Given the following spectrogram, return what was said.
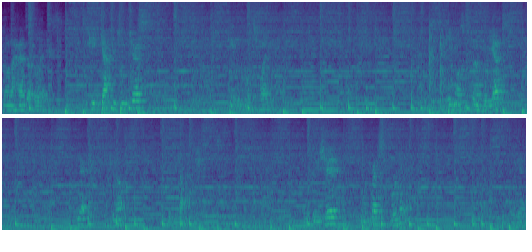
and on the hands up the legs. Keep gaps into the chest. Keep nice and firm through the abs. Neck, looking up. Relax the shoulders. And finish here. We'll press for a minute. Again.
